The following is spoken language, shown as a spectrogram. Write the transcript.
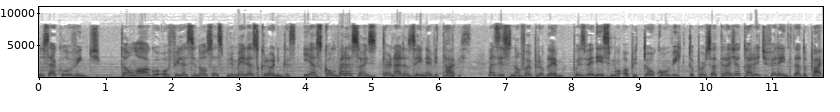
no século XX. Tão logo, o filho assinou suas primeiras crônicas, e as comparações tornaram-se inevitáveis mas isso não foi problema, pois Veríssimo optou convicto por sua trajetória diferente da do pai.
